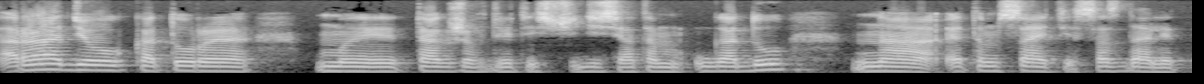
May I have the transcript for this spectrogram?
радио, которое мы также в 2010 году на этом сайте создали.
